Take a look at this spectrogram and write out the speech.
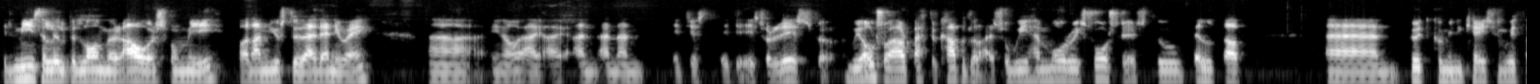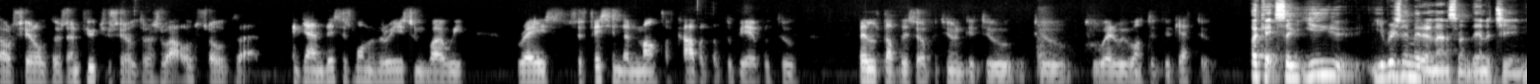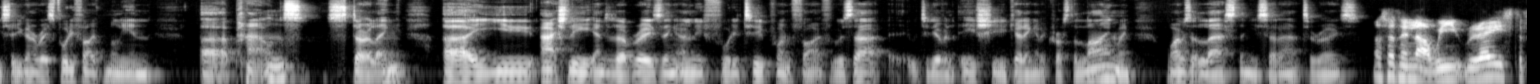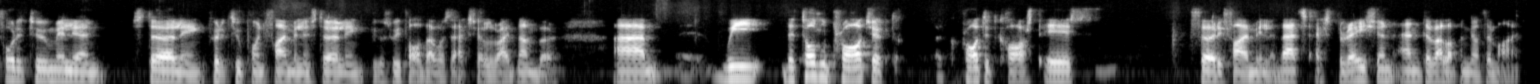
It means a little bit longer hours for me, but I'm used to that anyway. Uh, you know, I, I and and then it just it is what it is. But we also are better capitalized, so we have more resources to build up um, good communication with our shareholders and future shareholders as well. So that, again, this is one of the reasons why we raise sufficient amount of capital to be able to build up this opportunity to to to where we wanted to get to. Okay, so you you originally made an announcement at the end of June. You said you're going to raise 45 million uh, pounds sterling. Mm. Uh, you actually ended up raising only 42.5. Was that, did you have an issue getting it across the line? I mean, why was it less than you set out to raise? No, certainly not. We raised the 42 million sterling, 32.5 million sterling, because we thought that was the actual right number. Um, we the total project project cost is 35 million. That's exploration and development of the mine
